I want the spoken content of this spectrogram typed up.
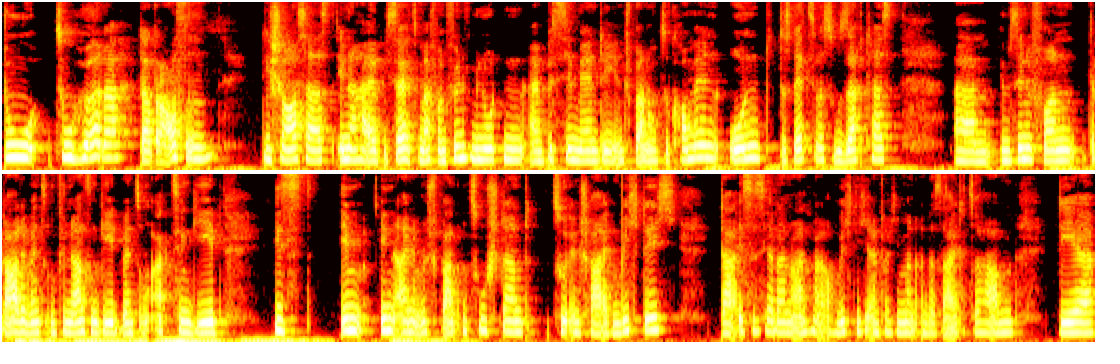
du Zuhörer da draußen die Chance hast, innerhalb, ich sage jetzt mal, von fünf Minuten ein bisschen mehr in die Entspannung zu kommen. Und das Letzte, was du gesagt hast, ähm, im Sinne von, gerade wenn es um Finanzen geht, wenn es um Aktien geht, ist im, in einem entspannten Zustand zu entscheiden wichtig. Da ist es ja dann manchmal auch wichtig, einfach jemand an der Seite zu haben, der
